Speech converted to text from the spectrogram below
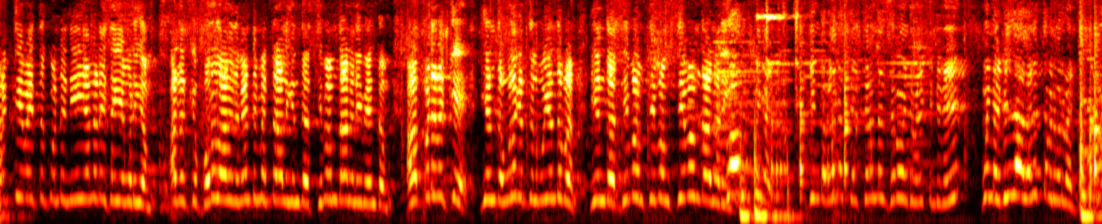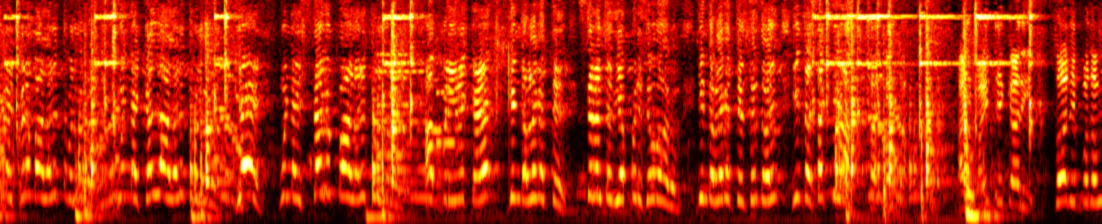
சக்தியை வைத்துக் கொண்டு நீ என்னடை செய்ய முடியும்? அதற்கு பொருளானது வேண்டும் என்றால் இந்த சிவம் தானடி வேண்டும். அப்படி இந்த உலகத்தில் உயர்ந்தவன் இந்த சிவம் சிவம் சிவம் தானடி. இந்த உலகத்தில் சிறந்த சிவம் என்று வைக்கின்றது. உன்னை வில்லால் அழுத்தவன் ஒருவன். உன்னை பிரம்பால் அழுத்தவன் ஒருவன். உன்னை கல்லால் அழுத்தவன் ஒருவன். ஏன்? உன்னை செருப்பால் அழுத்தவன் ஒருவன். அப்படி இருக்க இந்த உலகத்தில் சிறந்தது எப்படி சிவமாகும்? இந்த உலகத்தில் சிறந்தவன் இந்த சக்தி பைத்தியக்காரி சோதிப்பதும்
